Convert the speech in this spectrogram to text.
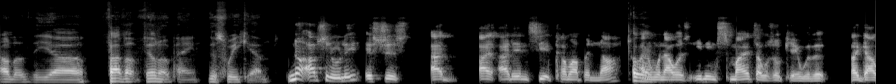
out of the uh, five up feel no pain this weekend. No, absolutely. It's just I I, I didn't see it come up enough, okay. and when I was eating smites, I was okay with it. Like I,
